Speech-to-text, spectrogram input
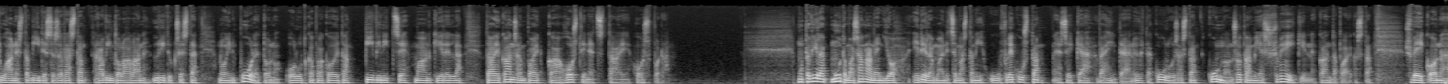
1500 ravintola-alan yrityksestä noin puolet on olutkapakoita, pivinitse maankielellä tai kansanpaikkaa Hostinets tai Hospoda. Mutta vielä muutama sananen jo edellä mainitsemastani Uflekusta sekä vähintään yhtä kuuluisasta kunnon sotamies Sveikin kantapaikasta. Sveik on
